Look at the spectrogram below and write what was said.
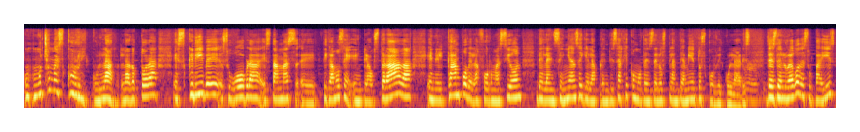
mucho más curricular. La doctora escribe, su obra está más, eh, digamos, e, enclaustrada en el campo de la formación, de la enseñanza y el aprendizaje como desde los planteamientos curriculares, ah, desde luego de su país,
